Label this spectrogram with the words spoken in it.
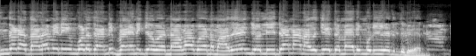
எங்களோட தலைமை உங்களுக்கு அனுப்பி பயணிக்க வேண்டாமா வேணுமா? அதையும் சொல்லிட்டா நான் அதுக்கேற்ற மாதிரி முடிவு உங்க-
